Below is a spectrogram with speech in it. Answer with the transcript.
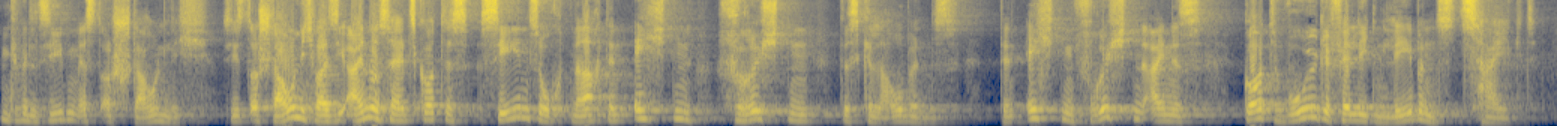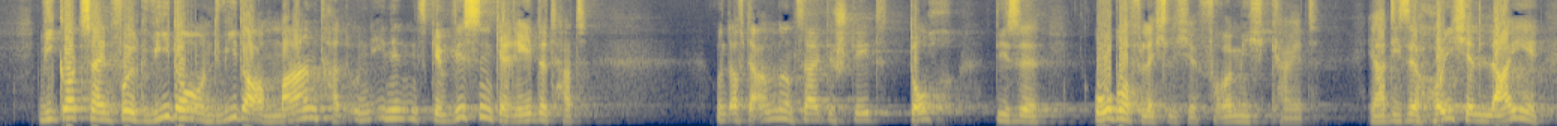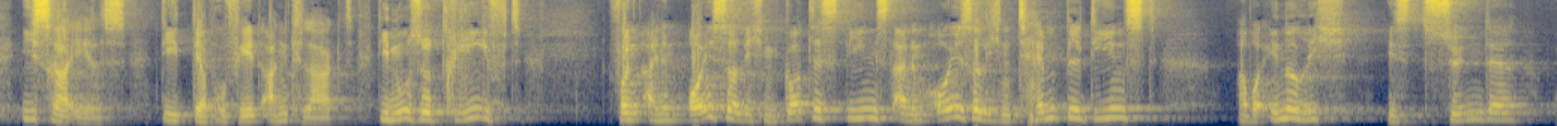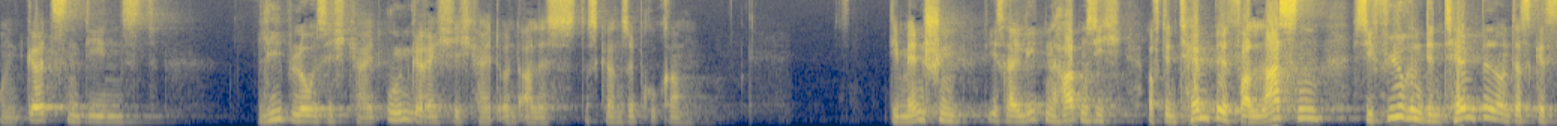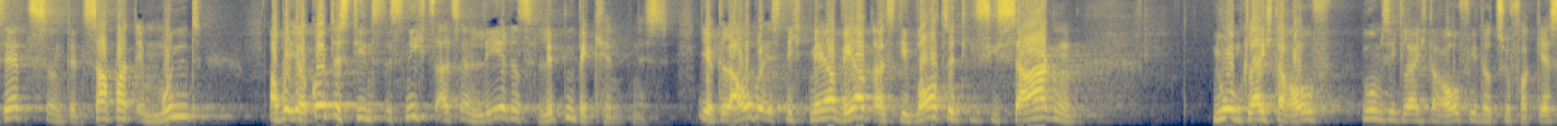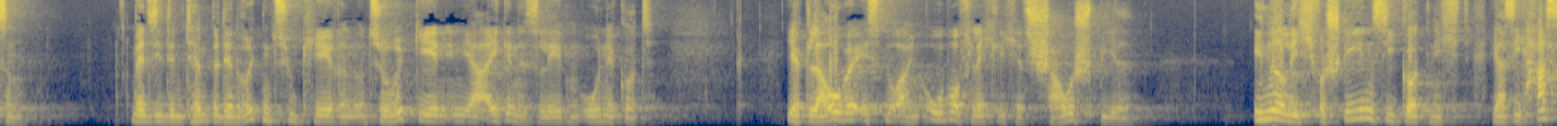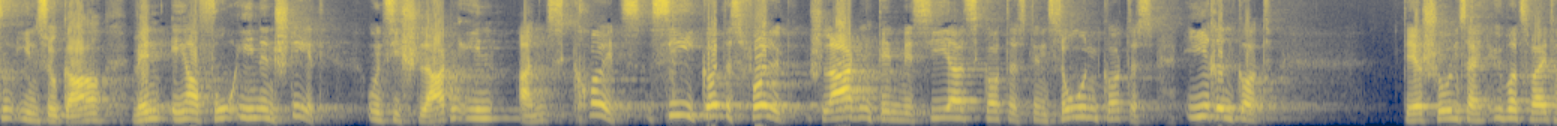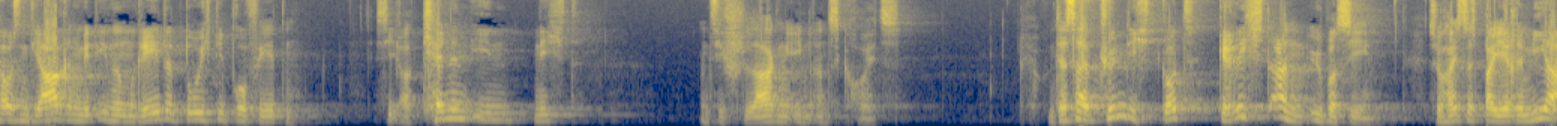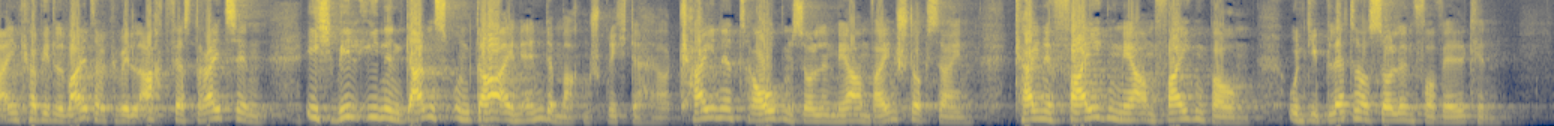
in Kapitel 7 ist erstaunlich. Sie ist erstaunlich, weil sie einerseits Gottes Sehnsucht nach den echten Früchten des Glaubens, den echten Früchten eines Gott wohlgefälligen Lebens zeigt wie Gott sein Volk wieder und wieder ermahnt hat und ihnen ins Gewissen geredet hat. Und auf der anderen Seite steht doch diese oberflächliche Frömmigkeit, ja, diese Heuchelei Israels, die der Prophet anklagt, die nur so trieft von einem äußerlichen Gottesdienst, einem äußerlichen Tempeldienst, aber innerlich ist Sünde und Götzendienst Lieblosigkeit, Ungerechtigkeit und alles, das ganze Programm. Die Menschen, die Israeliten haben sich auf den Tempel verlassen, sie führen den Tempel und das Gesetz und den Sabbat im Mund, aber ihr Gottesdienst ist nichts als ein leeres Lippenbekenntnis. Ihr Glaube ist nicht mehr wert als die Worte, die sie sagen, nur um gleich darauf, nur um sie gleich darauf wieder zu vergessen, wenn sie dem Tempel den Rücken zukehren und zurückgehen in ihr eigenes Leben ohne Gott. Ihr Glaube ist nur ein oberflächliches Schauspiel. Innerlich verstehen sie Gott nicht. Ja, sie hassen ihn sogar, wenn er vor ihnen steht. Und sie schlagen ihn ans Kreuz. Sie, Gottes Volk, schlagen den Messias Gottes, den Sohn Gottes, ihren Gott, der schon seit über 2000 Jahren mit ihnen redet durch die Propheten. Sie erkennen ihn nicht und sie schlagen ihn ans Kreuz. Und deshalb kündigt Gott Gericht an über sie. So heißt es bei Jeremia ein Kapitel weiter, Kapitel 8, Vers 13. Ich will ihnen ganz und gar ein Ende machen, spricht der Herr. Keine Trauben sollen mehr am Weinstock sein, keine Feigen mehr am Feigenbaum und die Blätter sollen verwelken.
